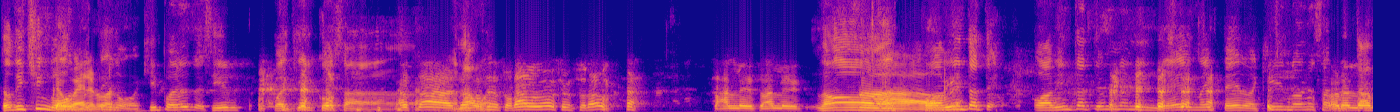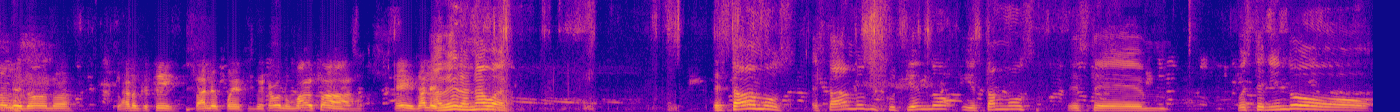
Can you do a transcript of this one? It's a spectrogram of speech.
Yo di chingón, bueno. Aquí puedes decir cualquier cosa. no está, no está censurado, no censurado. sale, sale. No, Ah, o hombre. aviéntate, o aviéntate uno en inglés, no hay pedo. Aquí no nos Órale, agotamos. órale, no, no. Claro que sí. Sale, pues, déjame nomás a. Hey, dale. A ver, Anáhuac. Estábamos, estábamos discutiendo y estamos, este, pues teniendo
